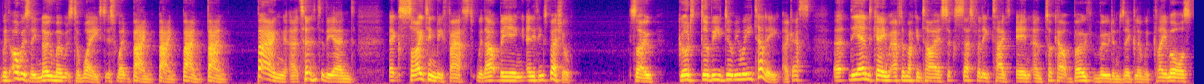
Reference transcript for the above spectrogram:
with obviously no moments to waste. It just went bang, bang, bang, bang, bang at, to the end, excitingly fast without being anything special. So, good WWE telly, I guess. Uh, the end came after McIntyre successfully tagged in and took out both Roode and Ziggler with claymores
